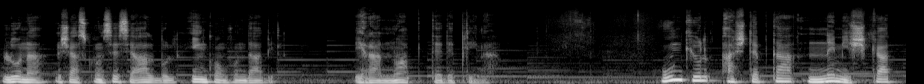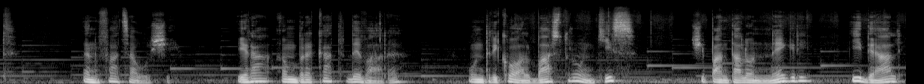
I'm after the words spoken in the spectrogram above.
luna își ascunsese albul inconfundabil. Era noapte de plină. Unchiul aștepta nemișcat în fața ușii. Era îmbrăcat de vară, un tricou albastru închis și pantaloni negri, ideali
